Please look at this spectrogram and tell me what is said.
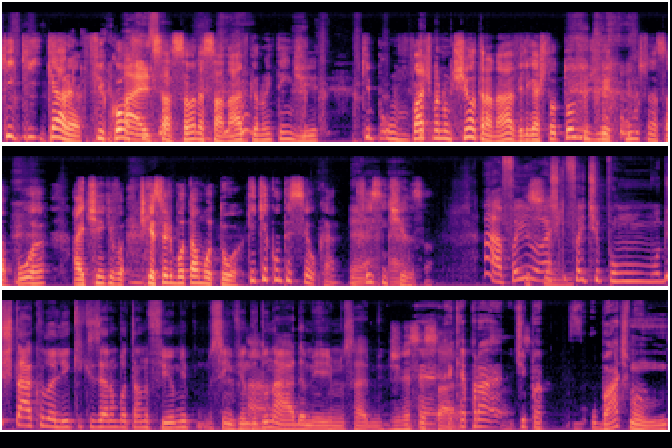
Que, que- cara, ficou uma fixação nessa nave que eu não entendi. Que o Batman não tinha outra nave, ele gastou todos os recursos nessa porra, aí tinha que voar. Esqueceu de botar o motor. O que, que aconteceu, cara? Não É, fez sentido. é. Só. Ah, foi, eu Isso- acho que foi tipo um obstáculo ali que quiseram botar no filme, assim, vindo Ah. do nada mesmo, sabe? É, Desnecessário. é que é pra. Tipo, é- o Batman.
